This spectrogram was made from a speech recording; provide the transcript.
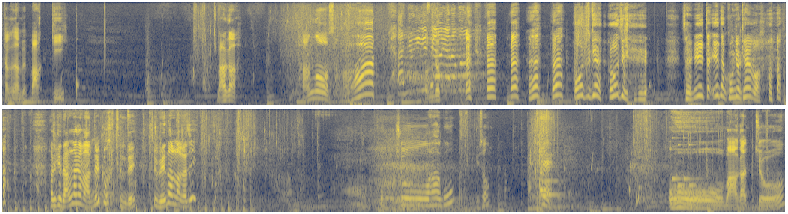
자, 그 다음에 막기. 막아. 방어 사. 안녕히 계세요, 완벽. 여러분. 에에에에에 어떻게 어떻게. 자, 일단 일단 공격해봐. 아, 이렇게 날아가면 안 될 것 같은데. 지금 왜 날아가지? 폭주하고 여기서 해. 오 막았죠.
